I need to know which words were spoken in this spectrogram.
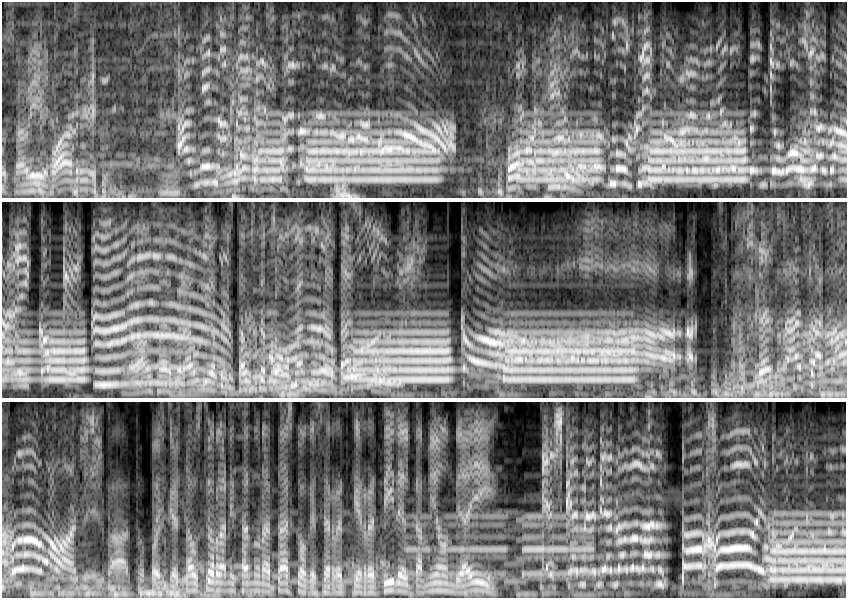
Lo sabía. Padre. ¡Anímate, a ventano de barbacoa! Toma, Que giro. unos muslitos rebañados en yogur de albaricoque. Pero vamos a ver, Braulio, que está usted provocando un atasco. Es ¿Qué pasa, Carlos? Pues que está usted organizando un atasco, que se re- que retire el camión de ahí. Es que me había dado el antojo y como hace bueno,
